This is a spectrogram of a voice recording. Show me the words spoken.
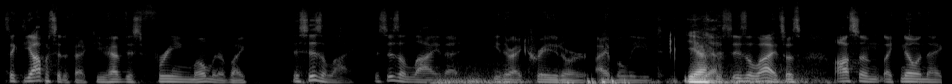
it's like the opposite effect. You have this freeing moment of, like, this is a lie. This is a lie that either I created or I believed Yeah. Yeah. this is a lie. So it's awesome, like knowing that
